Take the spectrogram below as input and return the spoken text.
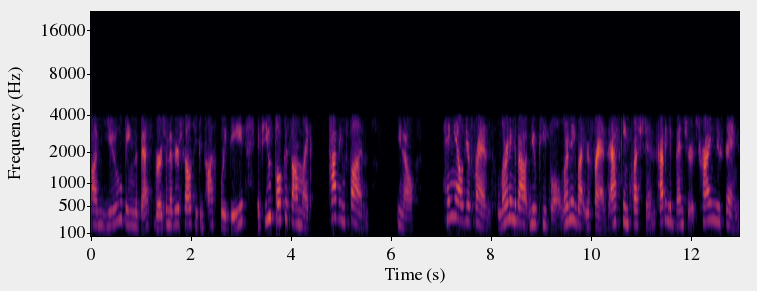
on you being the best version of yourself you can possibly be, if you focus on like having fun, you know, hanging out with your friends, learning about new people, learning about your friends, asking questions, having adventures, trying new things,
